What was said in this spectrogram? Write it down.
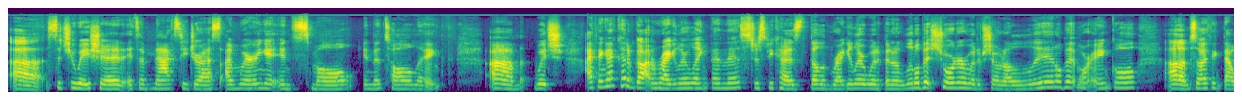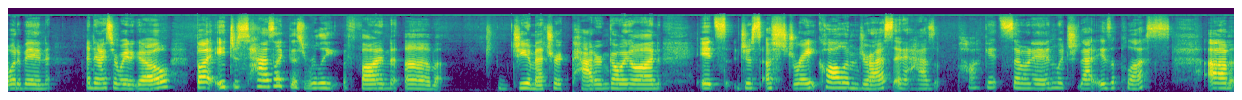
uh, situation. It's a maxi dress. I'm wearing it in small in the tall length, um, which I think I could have gotten regular length in this just because the regular would have been a little bit shorter, would have shown a little bit more ankle. Um, so I think that would have been a nicer way to go, but it just has like this really fun um, geometric pattern going on. It's just a straight column dress and it has pockets sewn in, which that is a plus. Um,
